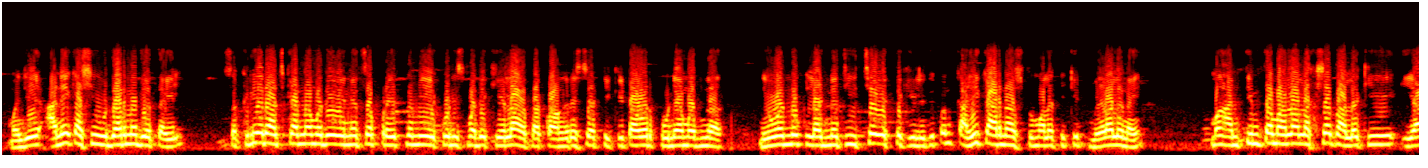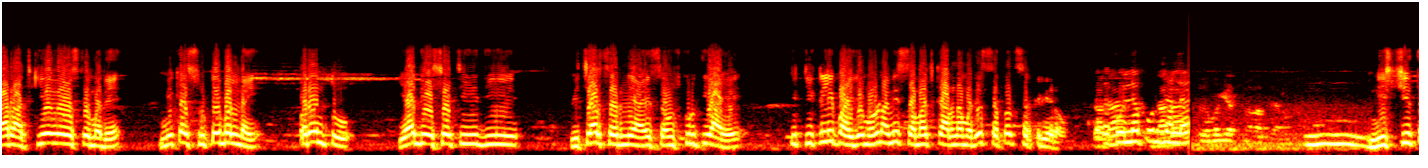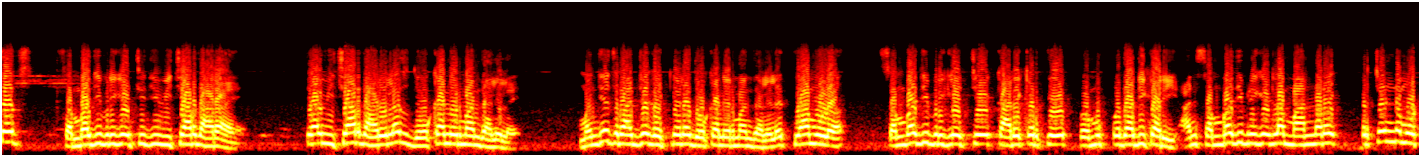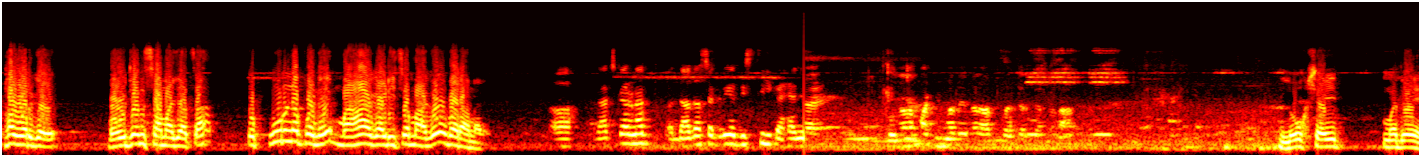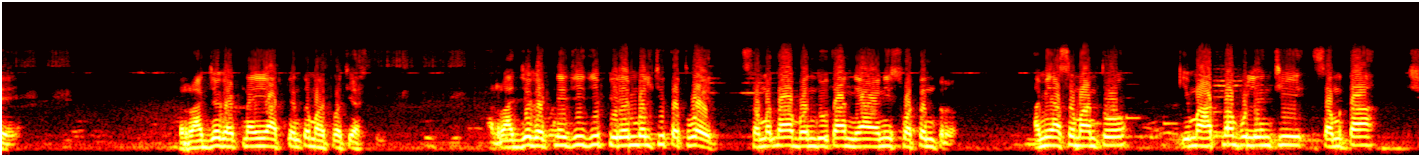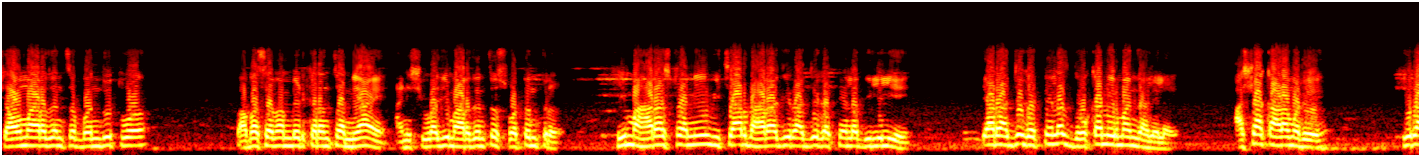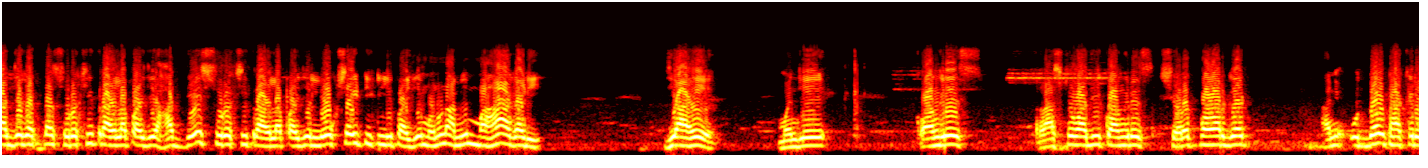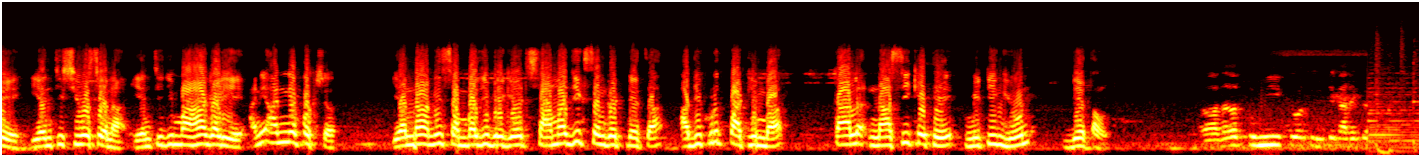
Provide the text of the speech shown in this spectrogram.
म्हणजे अनेक अशी उदाहरणं देता येईल. सक्रिय राजकारणामध्ये येण्याचा प्रयत्न मी एकोणीसमध्ये केला होता. काँग्रेसच्या तिकिटावर पुण्यामधनं निवडणूक लढण्याची इच्छा व्यक्त केली होती पण काही कारणास्तव मला तिकीट मिळालं नाही. मग अंतिमतः मला लक्षात आलं की या राजकीय व्यवस्थेमध्ये मी काही सुटेबल नाही. परंतु या देशाची जी विचारसरणी आहे संस्कृती आहे ती टिकली पाहिजे म्हणून आम्ही समाजकारणामध्ये सतत सक्रिय राहू. कोल्हापूर झालं. निश्चितच संभाजी ब्रिगेडची जी विचारधारा आहे त्या विचारधारेलाच धोका निर्माण झालेला आहे. म्हणजेच राज्य घटनेला धोका निर्माण झालेला आहे. त्यामुळं संभाजी ब्रिगेडचे कार्यकर्ते प्रमुख पदाधिकारी आणि संभाजी ब्रिगेडला मानणारा एक प्रचंड मोठा वर्ग आहे बहुजन समाजाचा तो पूर्णपणे महाआघाडीच्या मागे उभा राहणार आहे. राजकारणात दादा सक्रिय दिसतील का ह्या लोकशाहीमध्ये राज्यघटना ही अत्यंत महत्वाची असते. राज्यघटनेची जी पिरेंबलची तत्व आहेत समता बंधुता न्याय आणि स्वतंत्र आम्ही असं मानतो की महात्मा फुलेंची समता शाहू महाराजांचं बंधुत्व बाबासाहेब आंबेडकरांचा न्याय आणि शिवाजी महाराजांचं स्वतंत्र ही महाराष्ट्राने विचारधारा जी राज्यघटनेला दिलेली आहे त्या राज्यघटनेलाच धोका निर्माण झालेला आहे. अशा काळामध्ये ही राज्यघटना सुरक्षित राहायला पाहिजे हा देश सुरक्षित राहायला पाहिजे लोकशाही टिकली पाहिजे म्हणून आम्ही महाआघाडी जी आहे म्हणजे काँग्रेस राष्ट्रवादी काँग्रेस शरद पवार गट आणि उद्धव ठाकरे यांची शिवसेना यांची जी महाआघाडी आहे आणि अन्य पक्ष यांना आम्ही संभाजी ब्रिगेड सामाजिक संघटनेचा अधिकृत पाठिंबा काल नाशिक येथे मिटिंग घेऊन देत आहोत. दादा तुम्ही किंवा तुमचे कार्यकर्ते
